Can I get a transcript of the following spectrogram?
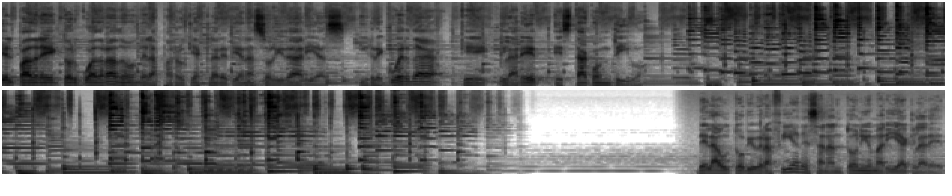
el Padre Héctor Cuadrado de las Parroquias Claretianas Solidarias y recuerda que Claret está contigo. De la autobiografía de San Antonio María Claret.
